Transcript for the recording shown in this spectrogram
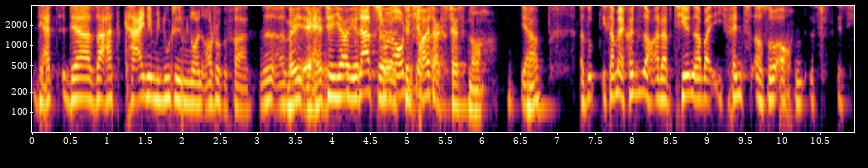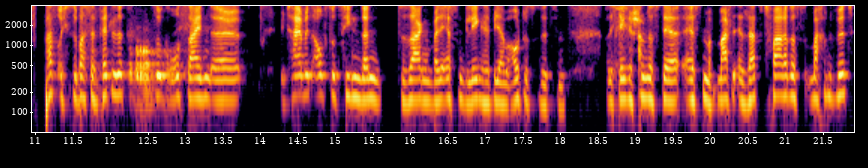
der hat, der hat keine Minute im neuen Auto gefahren. Ne? Also, nee, er hätte ja jetzt äh, den nicht, Freitagstest aber, noch. Ja. ja. Also ich sag mal, er könnte es auch adaptieren, aber ich fände es also auch, es, es passt euch Sebastian Vettel so groß sein, äh, Retirement aufzuziehen und dann zu sagen, bei der ersten Gelegenheit wieder im Auto zu sitzen. Also ich denke schon, dass der erste Martin Ersatzfahrer das machen wird,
